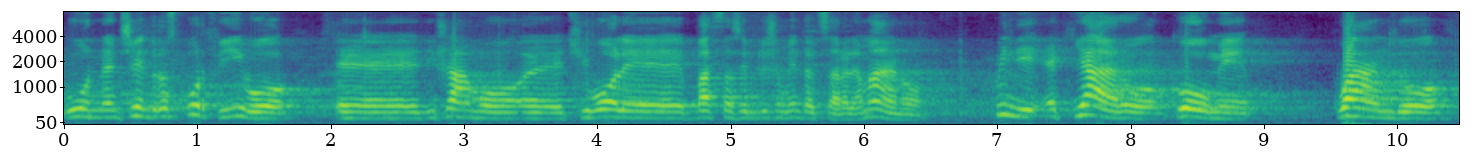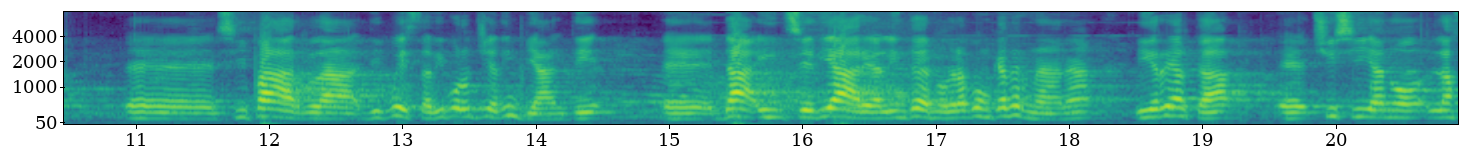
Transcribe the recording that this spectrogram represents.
un centro sportivo eh, diciamo, ci vuole, basta semplicemente alzare la mano. Quindi è chiaro come quando eh, si parla di questa tipologia di impianti eh, da insediare all'interno della conca ternana, in realtà eh, ci, la,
